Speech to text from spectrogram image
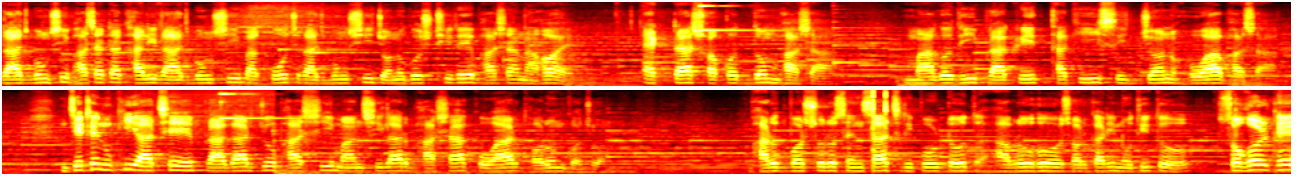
রাজবংশী ভাষাটা খালি রাজবংশী বা কোচ রাজবংশী জনগোষ্ঠীরে ভাষা না হয়, একটা সকদ্দম ভাষা। মাগধী প্রাকৃত থাকি সৃজন হওয়া ভাষা। যেঠে নুকি আছে প্রাগার্য ভাষী মানশিলার ভাষা কোয়ার ধরন কচন ভারতবর্ষর সেন্সাস রিপোর্টত আবরোহ সরকারি নথিত সগলঠে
